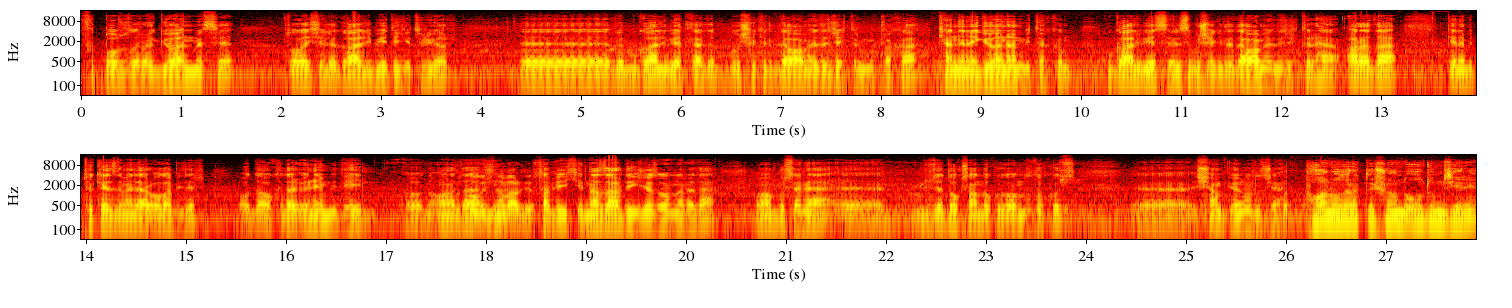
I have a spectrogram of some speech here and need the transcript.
futbolculara güvenmesi dolayısıyla galibiyeti getiriyor. Eee, ve bu galibiyetler de bu şekilde devam edecektir mutlaka. Kendine güvenen bir takım. Bu galibiyet serisi bu şekilde devam edecektir. Ha, arada gene bir tökezlemeler olabilir. O da o kadar önemli değil. Ona, Futbol da içinde var diyorsun. Tabii ki nazar diyeceğiz onlara da. Ama bu sene e, %99-19 e, şampiyon olacağız. Puan olarak da şu anda olduğumuz yeri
